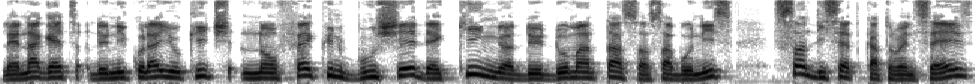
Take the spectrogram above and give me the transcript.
les Nuggets de Nikola Jokic n'ont fait qu'une bouchée des Kings de Domantas Sabonis 117-96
